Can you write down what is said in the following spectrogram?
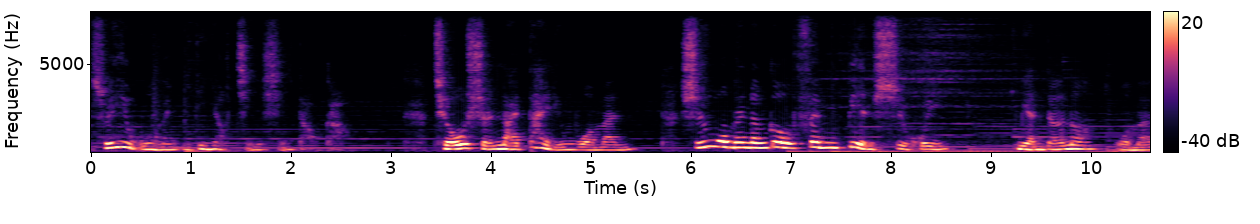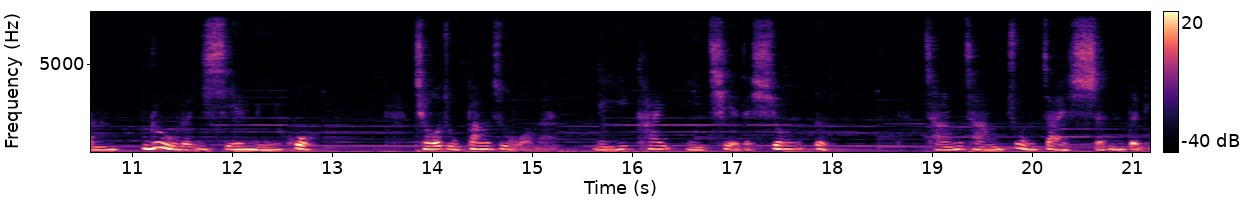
所以我们一定要警醒祷告，求神来带领我们，使我们能够分辨是非，免得呢我们入了一些迷惑。求主帮助我们。离开一切的凶恶，常常住在神的里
